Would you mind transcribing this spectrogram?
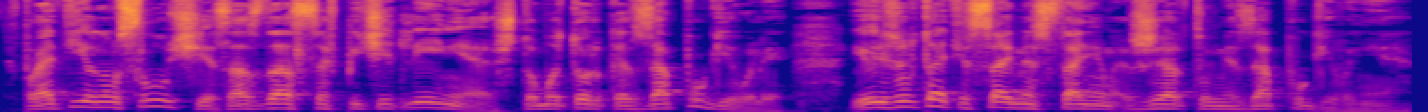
В противном случае создастся впечатление, что мы только запугивали, и в результате сами станем жертвами запугивания.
